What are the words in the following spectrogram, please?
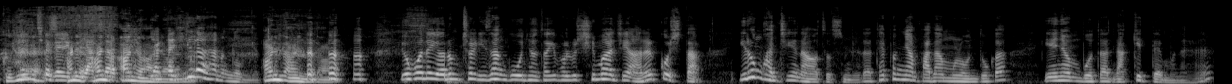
그게. 제가 아니, 약간, 아니, 아니요. 약간 힐난하는 겁니다. 아니, 아닙니다. 요번에 여름철 이상 고온 현상이 별로 심하지 않을 것이다. 이런 관측이 나왔었습니다. 태평양 바닷물 온도가 예년보다 낮기 때문에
